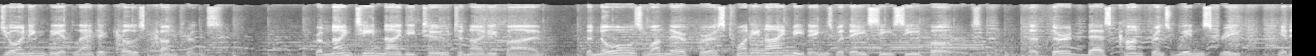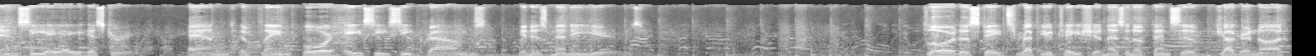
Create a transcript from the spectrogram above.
joining the Atlantic Coast Conference. From 1992 to 95, the Noles won their first 29 meetings with ACC foes, the third best conference win streak in NCAA history, and have claimed four ACC crowns in as many years. Florida State's reputation as an offensive juggernaut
